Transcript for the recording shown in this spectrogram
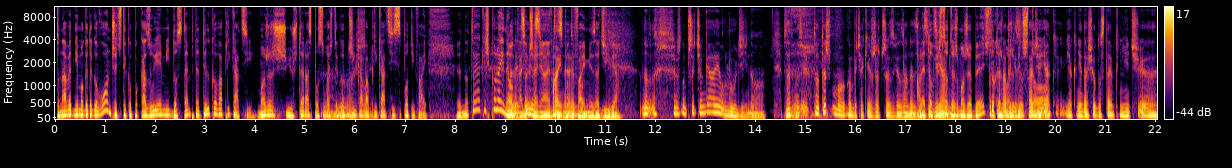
to nawet nie mogę tego włączyć, tylko pokazuje mi dostępne tylko w aplikacji. Możesz już teraz posłuchać A, tego no odcinka w aplikacji Spotify. No to jakieś kolejne Ale ograniczenia, fajne, Spotify bo- mnie zadziwia. No, no przyciągają ludzi, no. Tym, To też mogą być jakieś rzeczy związane z Ale to wiesz, co licencjami. też może być? Trochę to też na takiej zasadzie, to, jak, jak nie da się udostępnić e,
